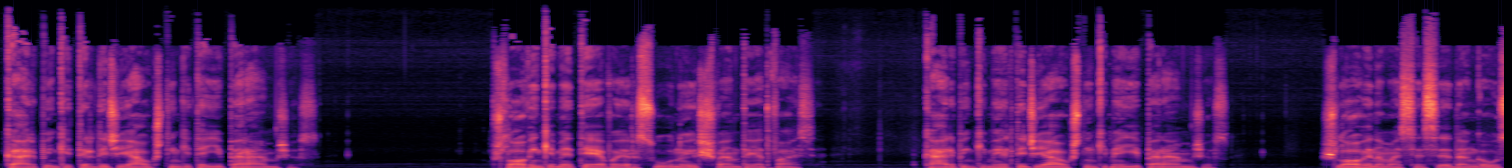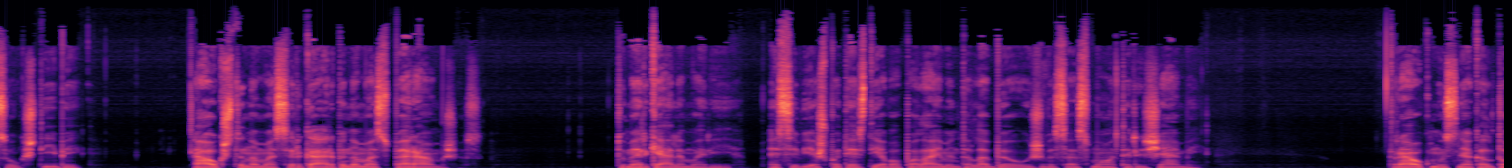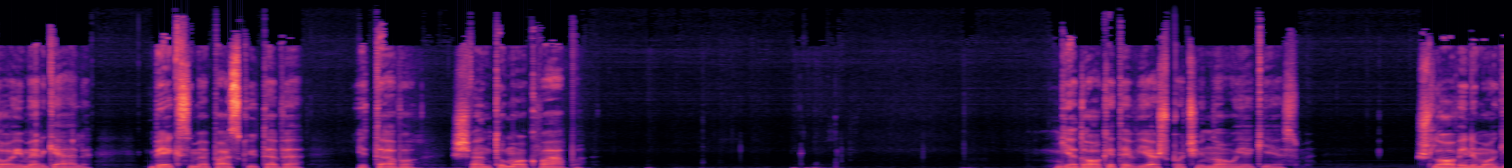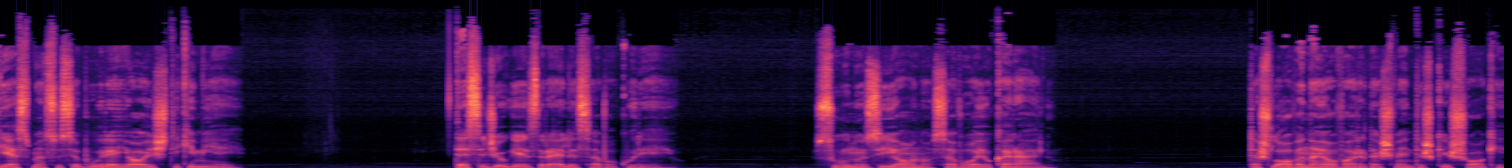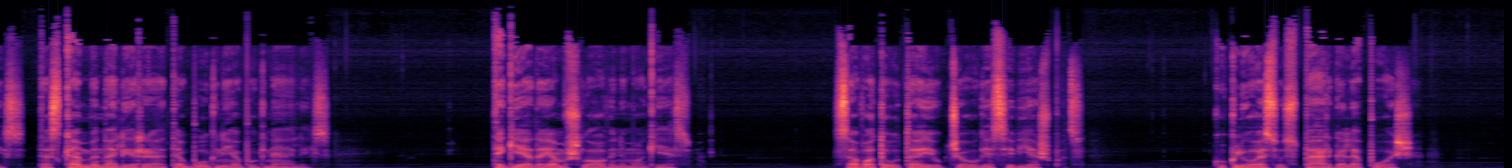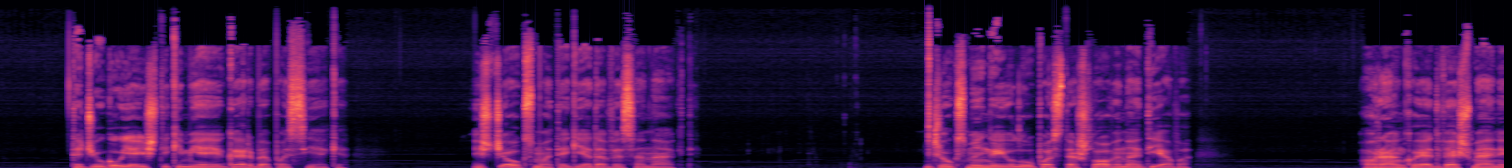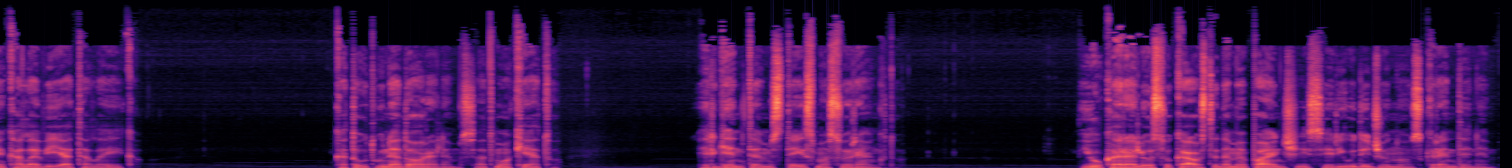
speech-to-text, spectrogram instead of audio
Garbinkite ir didžiai aukštinkite jį per amžius. Šlovinkime tėvą ir sūnų ir šventąją dvasę garbinkime ir didžiai aukštinkime jį per amžius. Šlovinamas esi dangaus aukštybei, aukštinamas ir garbinamas per amžius. Tu mergelė Marija, esi viešpaties Dievo palaiminta labiau už visas moteris žemėje. Trauk mus nekaltoji mergelė, bėgsime paskui tave į tavo šventumo kvapą Gėdokite viešpačiui naują giesmę. Šlovinimo giesmę susibūrė jo ištikimieji. Tesidžiaugia Izraelis savo kuriejų. Sūnų Zijono savojų karalių. Te šlovina jo vardą šventiškai šokiais, te skambina lyra, te būgnija būgneliais. Te gėda jam šlovinimo giesmę savo tauta juk džiaugiasi viešpats, kukliuosius pergalę puošia. Te džiugauja ištikimieji garbę pasiekia, iš džiaugsmo te gėda visą naktį. Džiaugsmingai jų lūpos te šlovina Dievą, o rankoje dviešmenį kalaviją te laiko, kad tautų nedoreliams atmokėtų ir gentims teismą surenktų. Jų karalius sukaustydami pančiais ir jų didžiūnus grandinėm.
